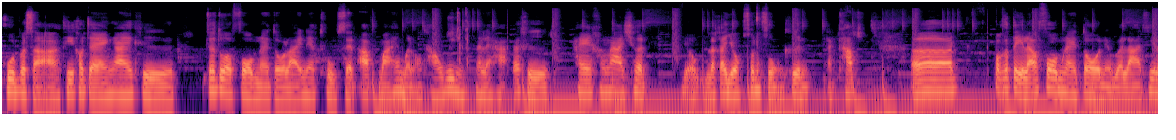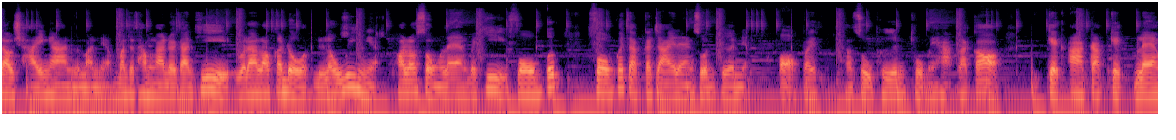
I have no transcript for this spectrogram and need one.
พูดภาษาที่เข้าใจง่ายๆคือเจ้าตัวโฟมในตัวไลท์เนี่ยถูกเซตอัพมาให้เหมือนรองเท้าวิ่งนั่นแหละฮะก็คือให้ข้างหน้าเชิด ยกแล้วก็ยกส้นสูงขึ้นนะครับปกติแล้วโฟมไนโตรเนี่ยเวลาที่เราใช้งานมันเนี่ยมันจะทำงานโดยการที่เวลาเรากระโดดหรือเราวิ่งเนี่ยพอเราส่งแรงไปที่โฟมปุ๊บโฟมก็จะกระจายแรงส่วนเกินเนี่ยออกไปสู่พื้นถูกไหมฮะแล้วก็เก็กอากับเก็กแรง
